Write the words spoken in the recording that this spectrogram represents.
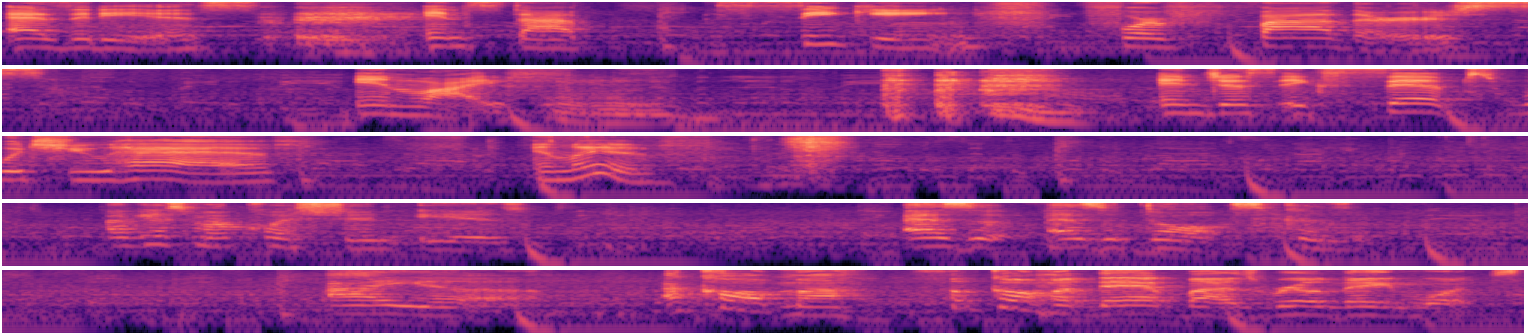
as it is and stop seeking for fathers in life and just accept what you have and live. I guess my question is, as a as adults, because I uh I called my I called my dad by his real name once,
